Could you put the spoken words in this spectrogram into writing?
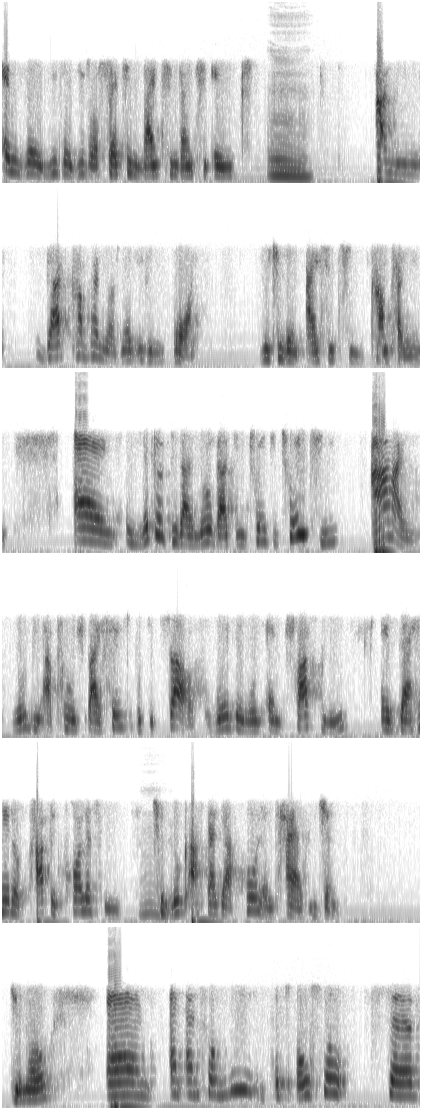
in the user set in 1998, mm. I mean, that company was not even born, which is an ICT company. And little did I know that in 2020, I will be approached by Facebook itself, where they will entrust me as the head of public policy mm. to look after their whole entire region. You know, and and and for me, this also serves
